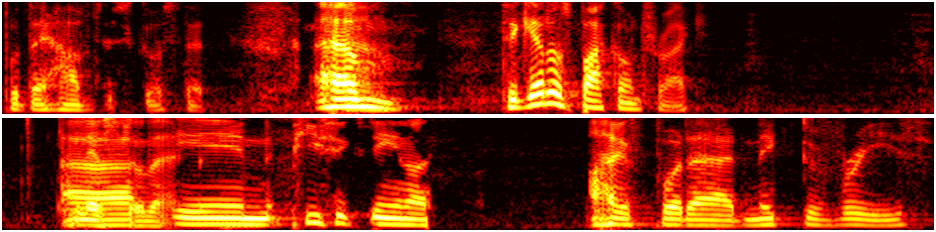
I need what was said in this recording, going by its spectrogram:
but they have discussed it. Um, To get us back on track, uh. In P16, I, I've put uh, Nick De Vries.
